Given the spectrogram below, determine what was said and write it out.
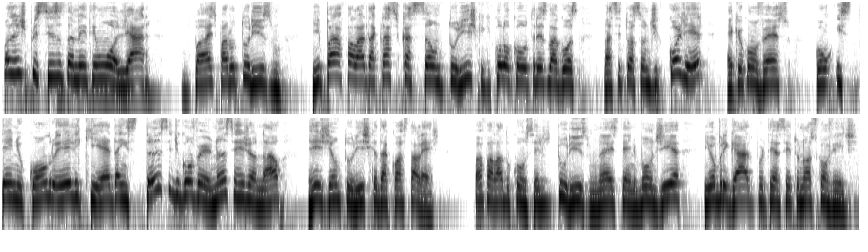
mas a gente precisa também ter um olhar mais para o turismo. E para falar da classificação turística que colocou o Três Lagoas na situação de colher, é que eu converso com Estênio Congro, ele que é da instância de governança regional, região turística da Costa Leste para falar do Conselho de Turismo, né, Estênio? Bom dia e obrigado por ter aceito o nosso convite.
